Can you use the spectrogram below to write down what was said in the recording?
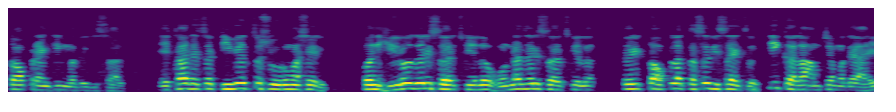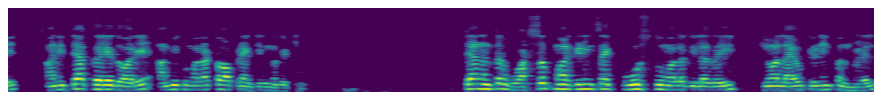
टॉप रँकिंगमध्ये दिसाल. एखाद्याचं टीव्हीएसचं शोरूम असेल पण हिरो जरी सर्च केलं होंडा जरी सर्च केलं तरी टॉपला कसं दिसायचं ती कला आमच्यामध्ये आहे आणि त्या कलेद्वारे आम्ही तुम्हाला टॉप रँकिंगमध्ये ठेवू. त्यानंतर व्हॉट्सअप मार्केटिंगचा एक कोर्स तुम्हाला दिला जाईल किंवा लाईव्ह ट्रेनिंग पण मिळेल.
